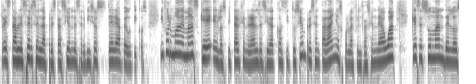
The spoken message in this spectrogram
restablecerse la prestación de servicios terapéuticos. Informó además que el Hospital General de Ciudad Constitución presenta daños por la filtración de agua que se suman de los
